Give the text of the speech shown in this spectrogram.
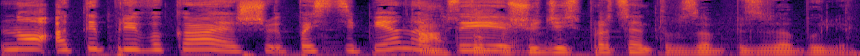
но а ты привыкаешь и постепенно А, ты... стоп, еще 10% заб- забыли.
